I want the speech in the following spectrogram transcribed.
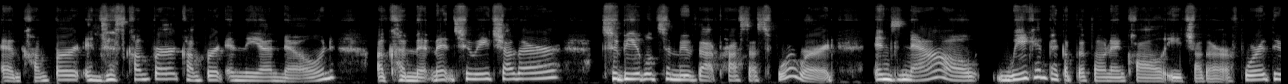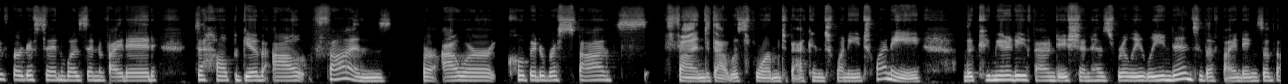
and comfort and discomfort, comfort in the unknown, a commitment to each other to be able to move that process forward. And now we can pick up the phone and call each other. Forward Through Ferguson was invited to help give out funds for our COVID response fund that was formed back in 2020. The Community Foundation has really leaned into the findings of the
